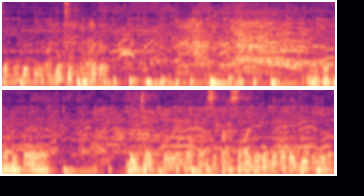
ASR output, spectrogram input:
ช่วงของยกที่ห้ายกสุดท้ายนะ นี่ครับวันนี้ก็ได้ชมมวยครับต่างศึกต่างสายก็ต้องบอกว่ามวยคู่นี้นะ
